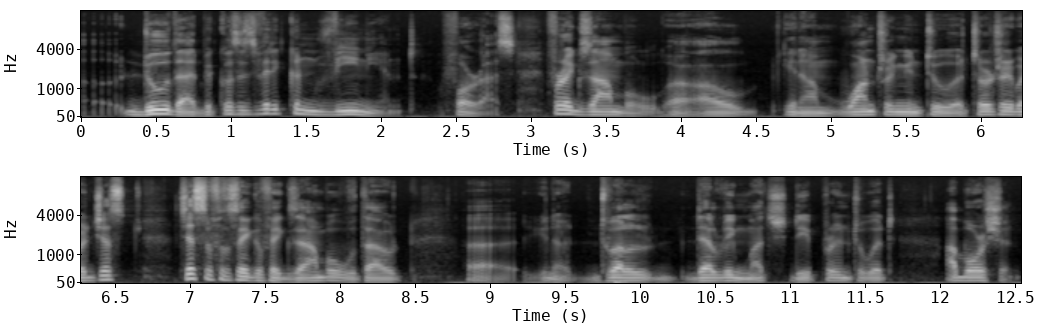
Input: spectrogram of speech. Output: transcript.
uh, do that because it's very convenient for us. For example uh, i'll you know i'm wandering into a territory but just just for sake of example without you know dwell delving much deeper into it abortion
